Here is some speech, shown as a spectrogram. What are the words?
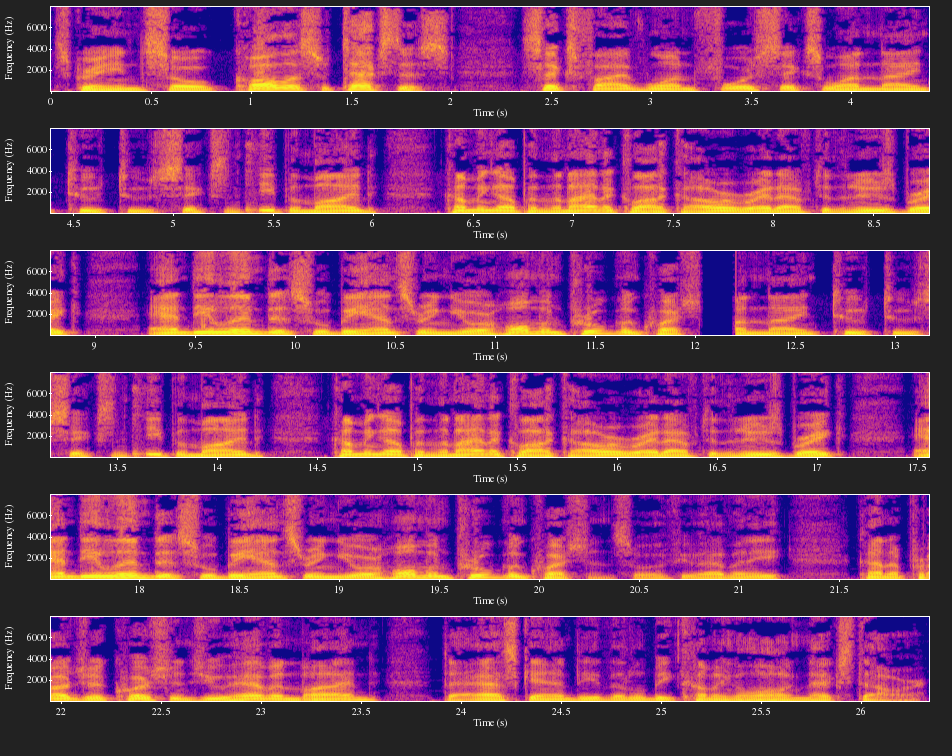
screen. So call us or text us 651 461 9226. And keep in mind, coming up in the 9 o'clock hour, right after the news break, Andy Lindis will be answering your home improvement question on 9226. And keep in mind, coming up in the 9 o'clock hour, right after the news break, Andy Lindis will be answering your home improvement questions. So if you have any kind of project questions you have in mind to ask Andy, that'll be coming along next hour.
